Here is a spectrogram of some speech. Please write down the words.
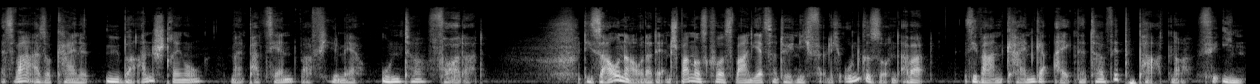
Es war also keine Überanstrengung, mein Patient war vielmehr unterfordert. Die Sauna oder der Entspannungskurs waren jetzt natürlich nicht völlig ungesund, aber sie waren kein geeigneter VIP-Partner für ihn.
